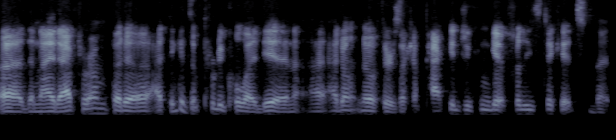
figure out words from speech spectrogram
uh, the night after them. But uh, I think it's a pretty cool idea. And I, I don't know if there's like a package you can get for these tickets, but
